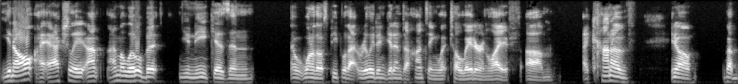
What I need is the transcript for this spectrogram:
you know, I actually, I'm, I'm a little bit unique as in uh, one of those people that really didn't get into hunting till later in life. Um, I kind of, you know, but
